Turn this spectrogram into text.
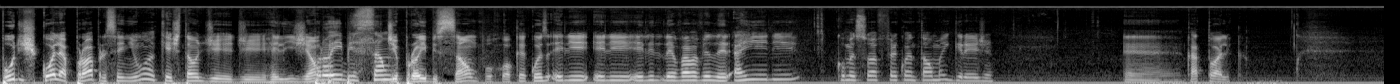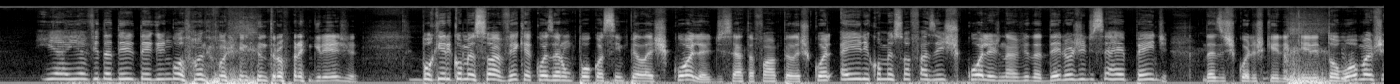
por escolha própria, sem nenhuma questão de, de religião, Proibição. de proibição por qualquer coisa, ele, ele, ele levava a vida dele. Aí ele começou a frequentar uma igreja é, católica. E aí a vida dele degringolou depois que ele entrou pra igreja. Porque ele começou a ver que a coisa era um pouco assim pela escolha, de certa forma pela escolha. Aí ele começou a fazer escolhas na vida dele. Hoje ele se arrepende das escolhas que ele, que ele tomou. Mas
